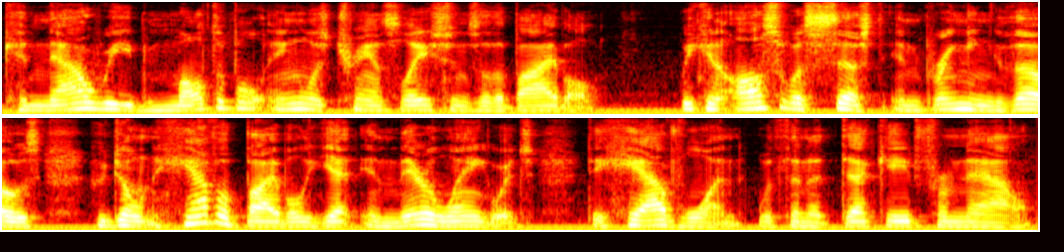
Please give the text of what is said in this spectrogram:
can now read multiple English translations of the Bible. We can also assist in bringing those who don't have a Bible yet in their language to have one within a decade from now.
